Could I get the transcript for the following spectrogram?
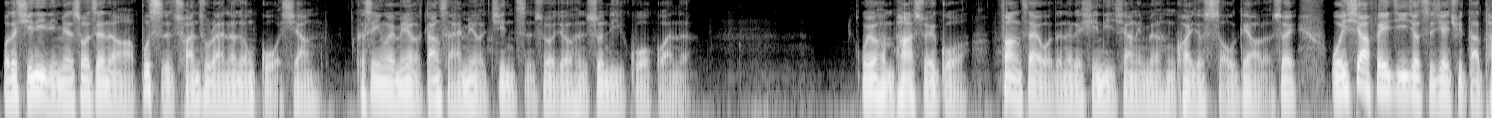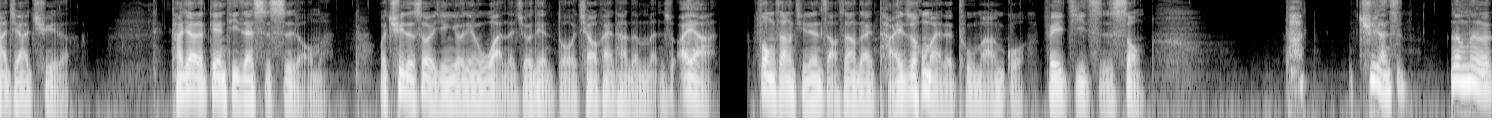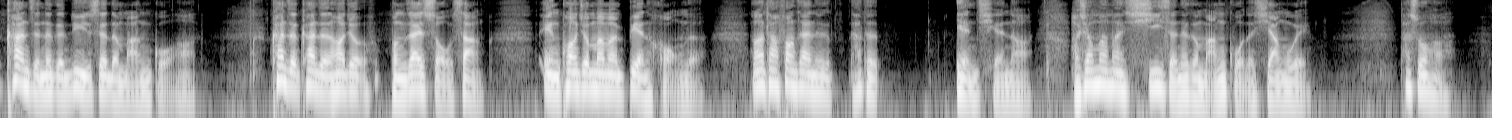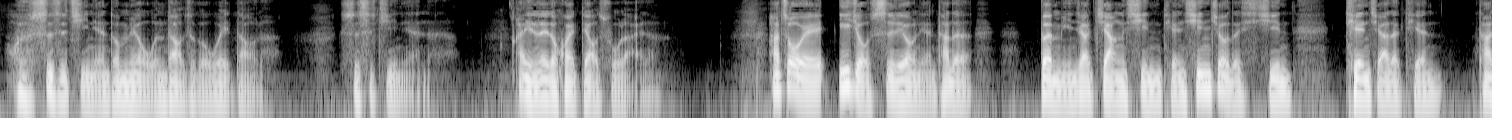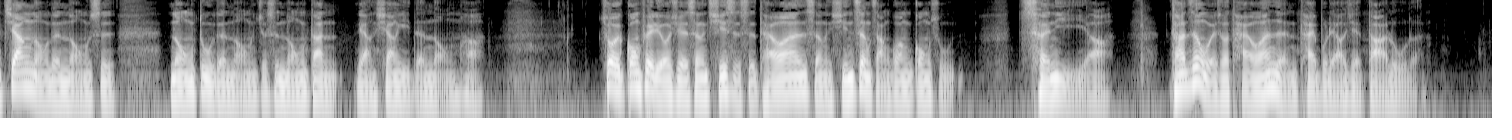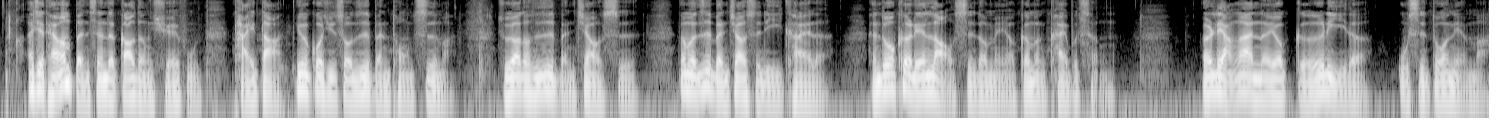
我的行李里面，说真的啊，不时传出来那种果香，可是因为没有，当时还没有禁止，所以就很顺利过关了。我又很怕水果放在我的那个行李箱里面，很快就熟掉了，所以我一下飞机就直接去到他家去了。他家的电梯在十四楼嘛。我去的时候已经有点晚了，九点多，敲开他的门说：“哎呀，奉上今天早上在台中买的土芒果，飞机直送。”他居然是愣愣的看着那个绿色的芒果啊，看着看着，然后就捧在手上，眼眶就慢慢变红了。然后他放在那个他的眼前啊，好像慢慢吸着那个芒果的香味。他说：“哈，我有四十几年都没有闻到这个味道了。”四十几年了，他眼泪都快掉出来了。他作为一九四六年，他的本名叫江新添，新旧的新，添加的添。他江农的农是浓度的浓，就是浓淡两相宜的浓哈。作为公费留学生，其实是台湾省行政长官公署陈仪啊，他认为说台湾人太不了解大陆了。而且台湾本身的高等学府台大，因为过去受日本统治嘛，主要都是日本教师。那么日本教师离开了，很多课连老师都没有，根本开不成。而两岸呢又隔离了五十多年嘛，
